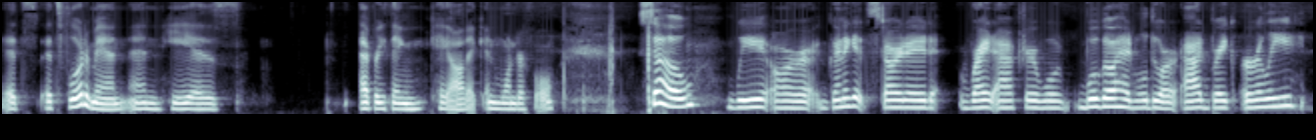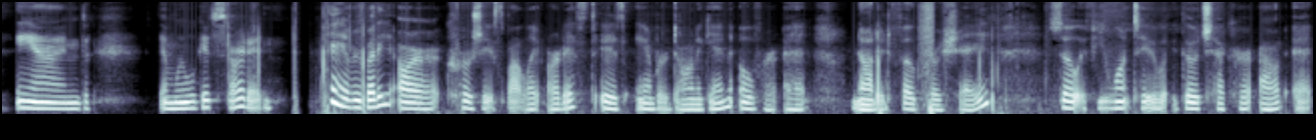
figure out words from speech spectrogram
it's it's Florida Man and he is everything chaotic and wonderful. So, we are going to get started right after. We'll we'll go ahead we'll do our ad break early and then we will get started. Hey everybody. Our crochet spotlight artist is amber donegan over at knotted faux crochet. So if you want to go check her out at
